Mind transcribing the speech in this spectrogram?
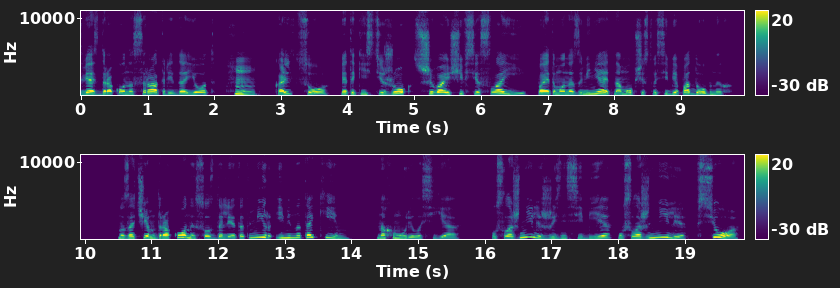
Связь дракона с Ратри дает... Хм, кольцо. Это кистежок, сшивающий все слои, поэтому она заменяет нам общество себе подобных. Но зачем драконы создали этот мир именно таким? Нахмурилась я. Усложнили жизнь себе, усложнили все.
